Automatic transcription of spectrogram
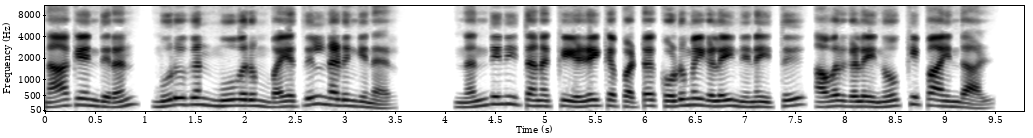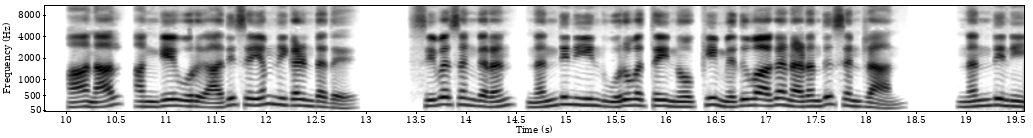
நாகேந்திரன் முருகன் மூவரும் பயத்தில் நடுங்கினர். நந்தினி தனக்கு இழைக்கப்பட்ட கொடுமைகளை நினைத்து. அவர்களை நோக்கிப் பாய்ந்தாள். ஆனால் அங்கே ஒரு அதிசயம் நிகழ்ந்தது. சிவசங்கரன் நந்தினியின் உருவத்தை நோக்கி மெதுவாக நடந்து சென்றான். நந்தினி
